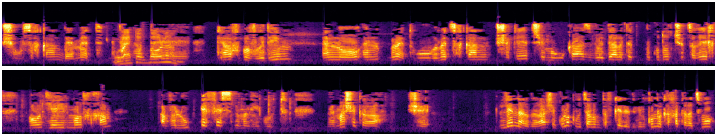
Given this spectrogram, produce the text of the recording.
שהוא שחקן באמת, אולי הטוב בעולם. אה, קרח בוורידים, אין לו, אין, באמת, הוא באמת שחקן שקט, שמרוכז ויודע לתת נקודות כשצריך, מאוד יעיל, מאוד חכם, אבל הוא אפס במנהיגות. ומה שקרה, שלנארד ראה שכל הקבוצה לא מתפקדת, ובמקום לקחת על עצמו,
